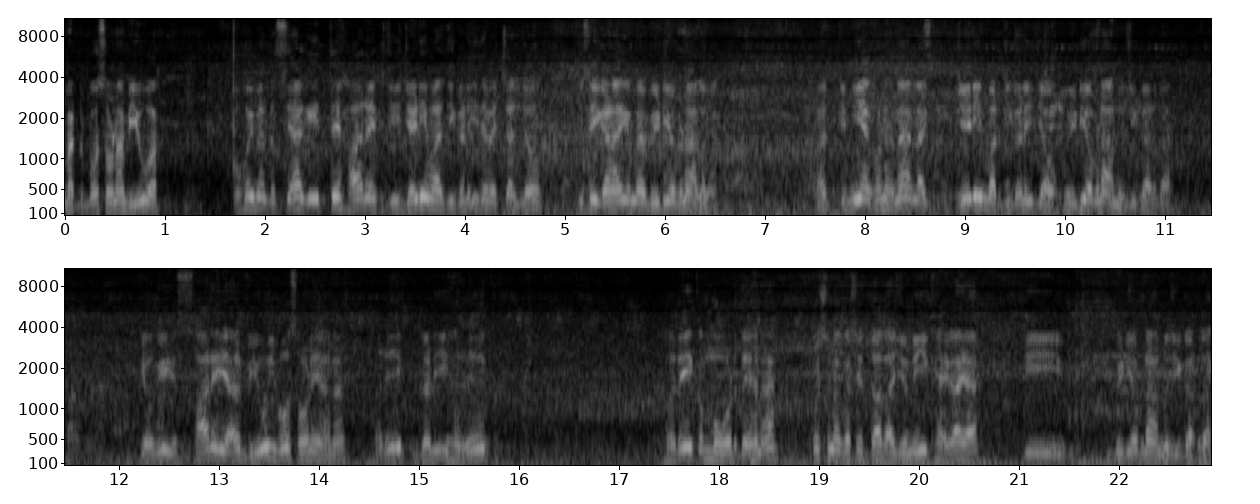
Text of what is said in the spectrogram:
ਬਟ ਬਹੁਤ ਸੋਹਣਾ ਵਿਊ ਆ। ਉਹੀ ਮੈਂ ਦੱਸਿਆ ਕਿ ਇੱਥੇ ਹਰ ਇੱਕ ਚੀਜ਼, ਜਿਹੜੀ ਮਰਜ਼ੀ ਗਲੀ ਦੇ ਵਿੱਚ ਚੱਲ ਜਾਓ, ਤੁਸੀਂ ਕਹਣਾ ਕਿ ਮੈਂ ਵੀਡੀਓ ਬਣਾ ਲਵਾਂ। ਆਹ ਕਿੰਨੀਆਂ ਹੁਣ ਹਨਾ, like, ਜਿਹੜੀ ਮਰਜ਼ੀ ਗਲੀ ਜਾਓ ਵੀਡੀਓ ਬਣਾਉਣ ਨੂੰ ਜੀ ਕਰਦਾ। ਕਿਉਂਕਿ ਸਾਰੇ ਯਾਰ ਵਿਊ ਹੀ ਬਹੁਤ ਸੋਹਣੇ ਆ ਨਾ ਹਰੇਕ ਗਲੀ, ਹਰੇਕ ਹਰੇਕ ਮੋੜ ਤੇ ਹਨਾ, ਕੁਛ ਨਾ ਕੁਛ ਇਦਾਂ ਦਾ ਯੂਨੀਕ ਹੈਗਾ ਆ। ਕਿ ਵੀਡੀਓ ਬਣਾਉਣ ਨੂੰ ਜੀ ਕਰਦਾ।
